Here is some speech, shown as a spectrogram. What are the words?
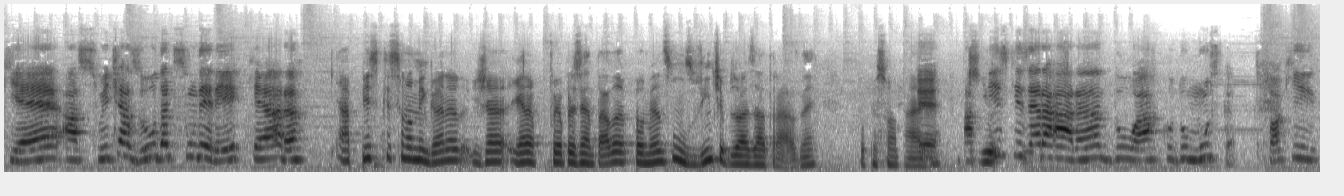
que é a suíte azul da Tsundere, que é a Aran. A Pisca, se eu não me engano, já era, foi apresentada pelo menos uns 20 episódios atrás, né? O personagem. É. A Que- Pisques era a Aran do arco do Musca. Só que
